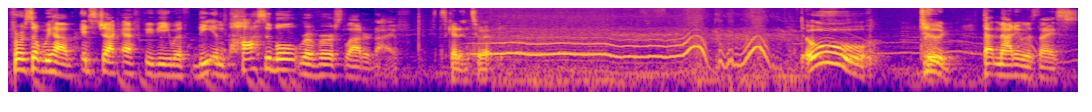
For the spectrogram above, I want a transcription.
first up we have It's Jack FPV with the impossible reverse ladder dive. Let's get into it. Ooh, dude, that Matty was nice.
